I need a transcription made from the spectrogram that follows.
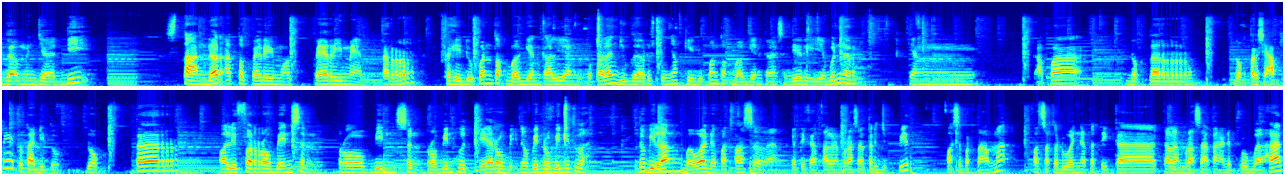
nggak menjadi standar atau perimeter kehidupan untuk bagian kalian itu kalian juga harus punya kehidupan untuk bagian kalian sendiri. Ya bener. Yang apa dokter dokter siapa itu tadi tuh? Dokter Oliver Robinson Robinson Robin Hood ya Robin Robin Robin itulah. Itu bilang bahwa ada empat fase kan ketika kalian merasa terjepit fase pertama fase keduanya ketika kalian merasakan ada perubahan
